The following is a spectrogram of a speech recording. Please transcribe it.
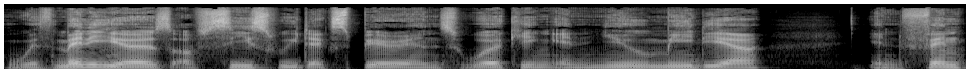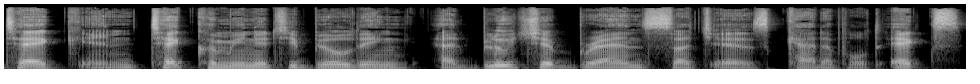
with many years of C suite experience working in new media in fintech and tech community building at blue chip brands such as Catapult X,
